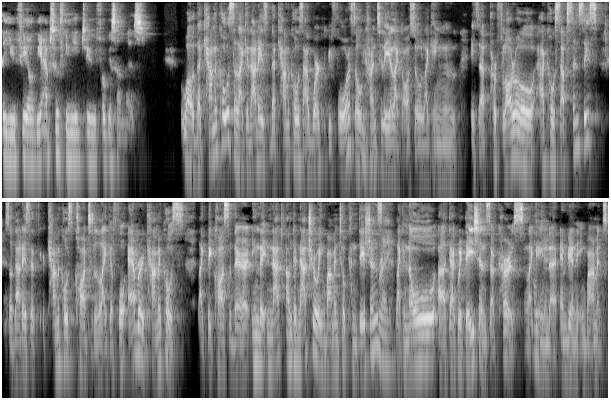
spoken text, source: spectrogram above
that you feel we absolutely need to focus on this? well the chemicals like that is the chemicals i worked before so mm-hmm. currently like also like in it's a perfluoroalkyl substances so that is a chemicals called like forever chemicals like because they're in the nat- under natural environmental conditions, Right. like no uh, degradations occurs like Okay. in the ambient environment.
